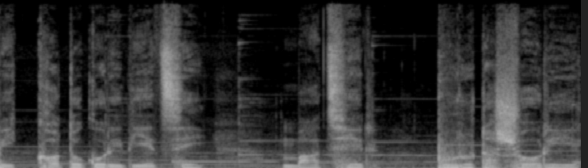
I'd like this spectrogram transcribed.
বিক্ষত করে দিয়েছে মাছের পুরোটা শরীর।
